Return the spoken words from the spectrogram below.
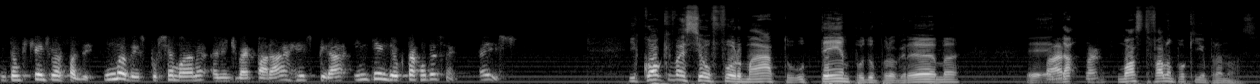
Então, o que, que a gente vai fazer? Uma vez por semana, a gente vai parar, respirar e entender o que está acontecendo. É isso. E qual que vai ser o formato, o tempo do programa? É, claro, dá, claro. Mostra, fala um pouquinho para nós.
